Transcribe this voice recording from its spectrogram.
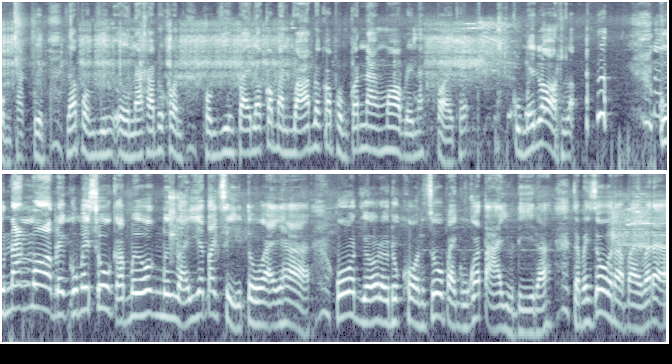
ผมชักปืนแล้วผมยิงเอินนะครับ ทุกคนผมยิงไปแล้วก็มันวาร์ปแล้วก็ผมก็นั่งมอบเลยนะปล่อยเถอะกูไม่รอดหรอก กูนั่งมอบเลยกูไม่สู้กับมือพวกมึงหรอกไอ้เหี้ยตั้งสี่ตัวไอ้ห่าโคตรเยอะเลยทุกคนสู้ไปกูก็ตายอยู่ดีนะจะไปสู้ทำไมวะนะ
